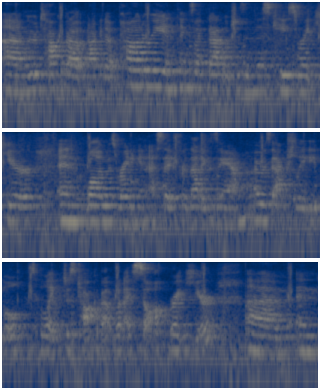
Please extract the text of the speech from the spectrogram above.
Um, we would talk about Nagada pottery and things like that, which is in this case right here. And while I was writing an essay for that exam, I was actually able to like just talk about what I saw right here. Um, and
